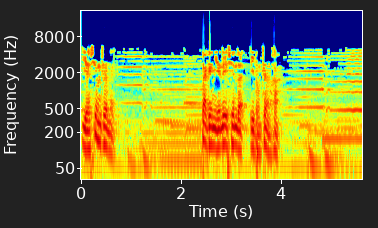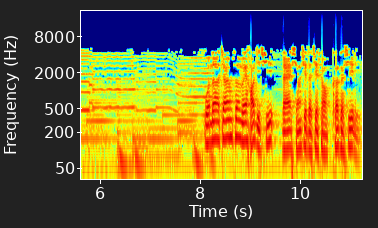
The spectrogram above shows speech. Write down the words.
野性之美。带给你内心的一种震撼。我呢将分为好几期来详细的介绍可可西里。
